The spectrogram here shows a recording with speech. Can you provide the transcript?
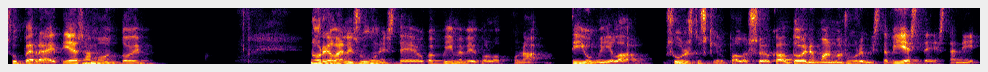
superäitiä. Samoin toi norjalainen suunnistaja, joka viime viikonloppuna Tiumiila suunnistuskilpailussa, joka on toinen maailman suurimmista viesteistä, niin,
